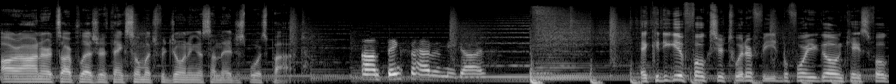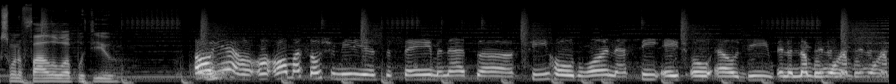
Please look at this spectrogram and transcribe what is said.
our honor, it's our pleasure. Thanks so much for joining us on the Edge of Sports Pod. Um, thanks for having me, guys. Hey, could you give folks your Twitter feed before you go in case folks want to follow up with you? Oh yeah, all my social media is the same, and that's uh, C Hold One. That's C H O L D and the number one. Number one.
